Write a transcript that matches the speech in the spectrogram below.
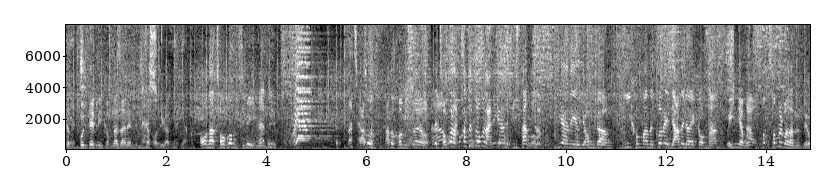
모델링 겁나 잘했는데 진짜 버질 같네. 어나 저검 집에 있는데. 나도 나도 검 있어요. 근데 저거랑 똑같은 검은 아니긴 한데 비슷한 검. 미안해요 영감. 이 검만은 꺼내지 않으려 했건만. 왜 있냐고? 서- 선물 받았는데요.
